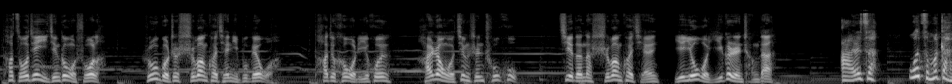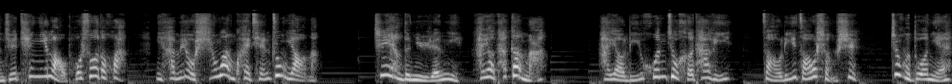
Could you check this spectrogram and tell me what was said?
她昨天已经跟我说了，如果这十万块钱你不给我，她就和我离婚，还让我净身出户。借的那十万块钱也由我一个人承担。儿子，我怎么感觉听你老婆说的话，你还没有十万块钱重要呢？这样的女人，你还要她干嘛？她要离婚就和她离，早离早省事。这么多年，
